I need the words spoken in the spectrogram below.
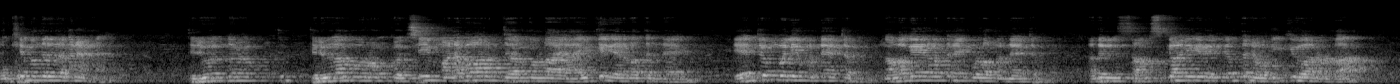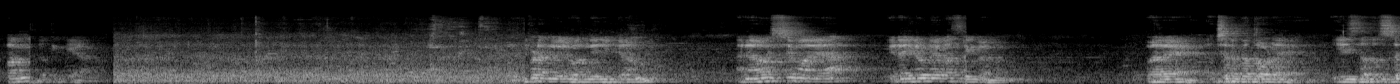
മുഖ്യമന്ത്രി തന്നെയാണ്. തിരുവനന്തപുരം തിരുവിതാംകൂറും കൊച്ചിയും മലബാറും ചേർന്നുണ്ടായ ഐക്യ കേരളത്തിന്റെ ഏറ്റവും വലിയ മുന്നേറ്റം നവകേരളത്തിലേക്കുള്ള മുന്നേറ്റം. അതിൽ സാംസ്കാരിക രംഗത്തിന് വഹിക്കുവാനുള്ള പങ്ക് ഇവിടങ്ങളിൽ വന്നിരിക്കണം. അനാവശ്യമായ ഇടയിലൂടെയുള്ള സമീപനം വളരെ അച്ചടക്കത്തോടെ ഈ സദസ്സ്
